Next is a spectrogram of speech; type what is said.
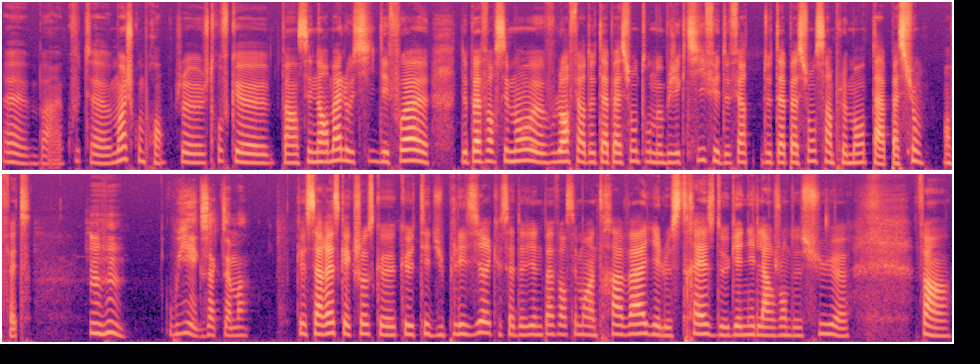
Ben écoute, moi je comprends. Je, trouve que ben, c'est normal aussi des fois de pas forcément vouloir faire de ta passion ton objectif et de faire de ta passion simplement ta passion en fait. Mm-hmm. Oui, exactement que ça reste quelque chose que, que tu aies du plaisir et que ça devienne pas forcément un travail et le stress de gagner de l'argent dessus. Euh. Enfin,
